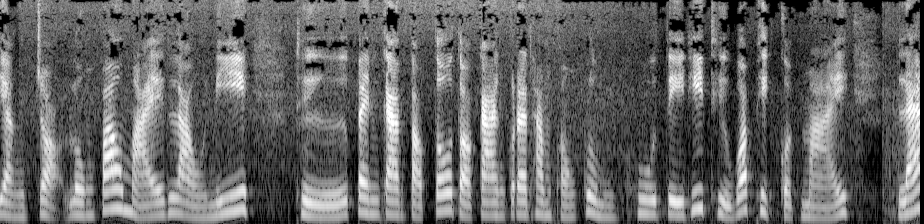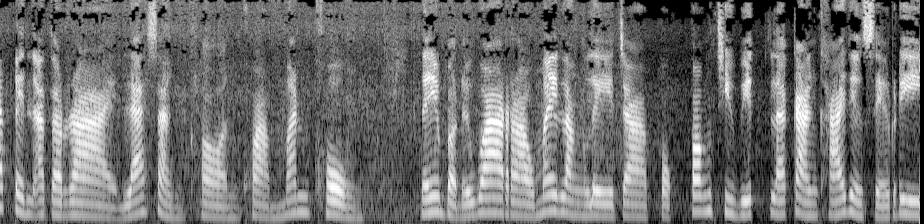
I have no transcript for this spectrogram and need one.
อย่างเจาะลงเป้าหมายเหล่านี้ ถือเป็นการตอบโต้ต่อการกระทำของกลุ่มฮูตีที่ถือว่าผิดกฎหมาย และเป็นอันตรายและสั่นคลอนความมั่นคงและยังบอกได้ว่าเราไม่ลังเลจะปกป้องชีวิตและการค้าอย่างเสรี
